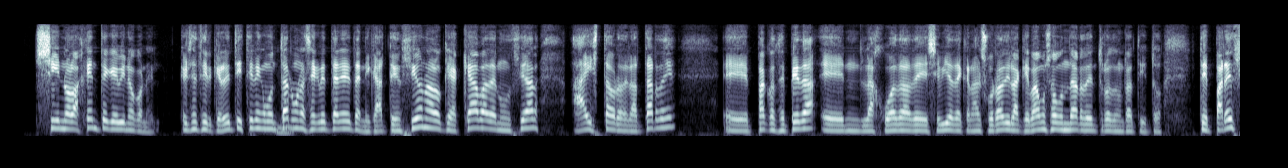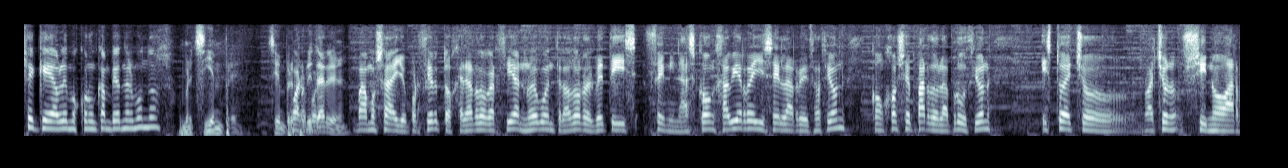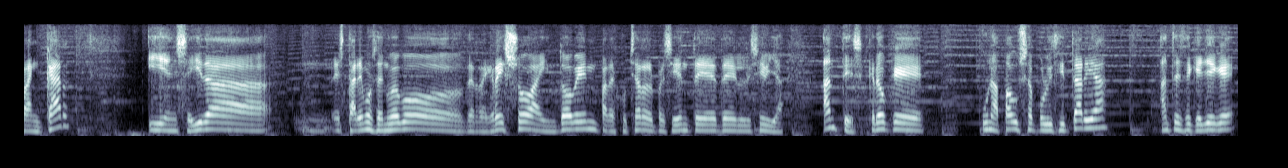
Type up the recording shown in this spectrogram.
sino la gente que vino con él. Es decir, que el Betis tiene que montar una secretaría técnica. Atención a lo que acaba de anunciar a esta hora de la tarde eh, Paco Cepeda en la jugada de Sevilla de Canal Sur Radio, la que vamos a abundar dentro de un ratito. ¿Te parece que hablemos con un campeón del mundo? Hombre, siempre. Siempre Bueno, prioritario. pues vamos a ello. Por cierto, Gerardo García, nuevo entrenador del Betis Féminas, con Javier Reyes en la realización, con José Pardo en la producción. Esto ha hecho, no ha hecho sino arrancar y enseguida mm, estaremos de nuevo de regreso a Eindhoven para escuchar al presidente del Sevilla. Antes, creo que una pausa publicitaria antes de que llegue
